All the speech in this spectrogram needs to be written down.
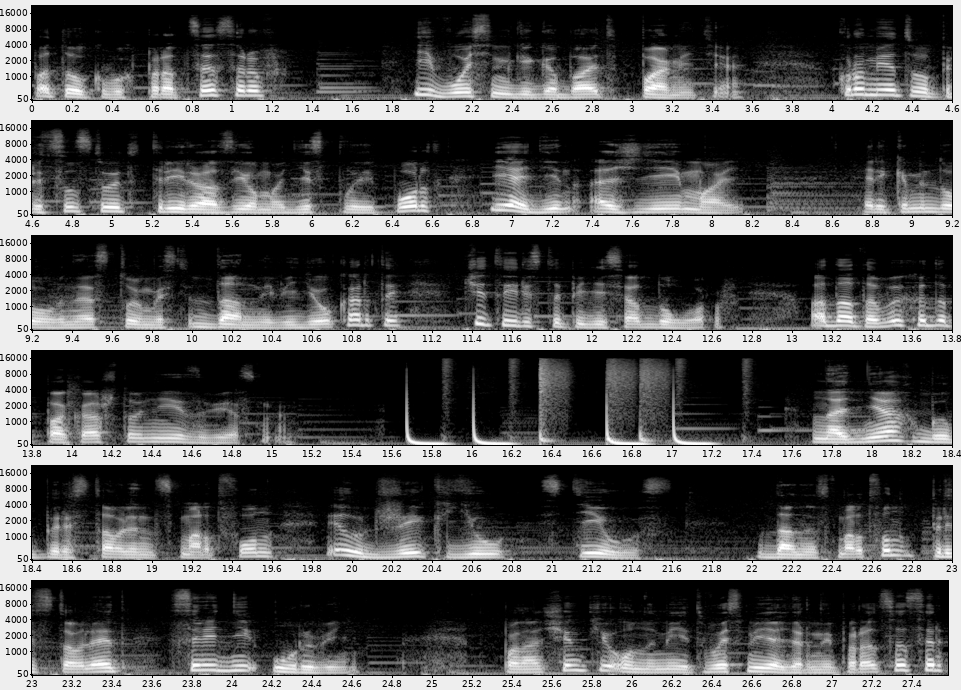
потоковых процессоров и 8 ГБ памяти. Кроме этого присутствует 3 разъема DisplayPort и 1 HDMI. Рекомендованная стоимость данной видеокарты 450 долларов, а дата выхода пока что неизвестна. На днях был представлен смартфон LG Q Stylus. Данный смартфон представляет средний уровень. По начинке он имеет 8-ядерный процессор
